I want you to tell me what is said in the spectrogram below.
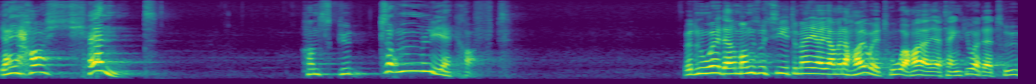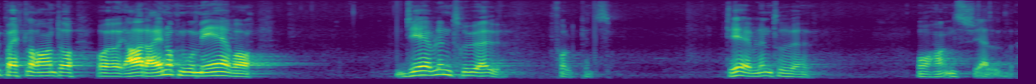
'Jeg har kjent hans guddommelige kraft. Vet du noe? Det er mange som sier til meg ja, men jeg har jo en tro, jeg, jeg tenker jo at jeg tror på et eller annet, og, og ja, det er nok noe mer. og Djevelen tror òg, folkens. Djevelen tror òg. Og han skjelver.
